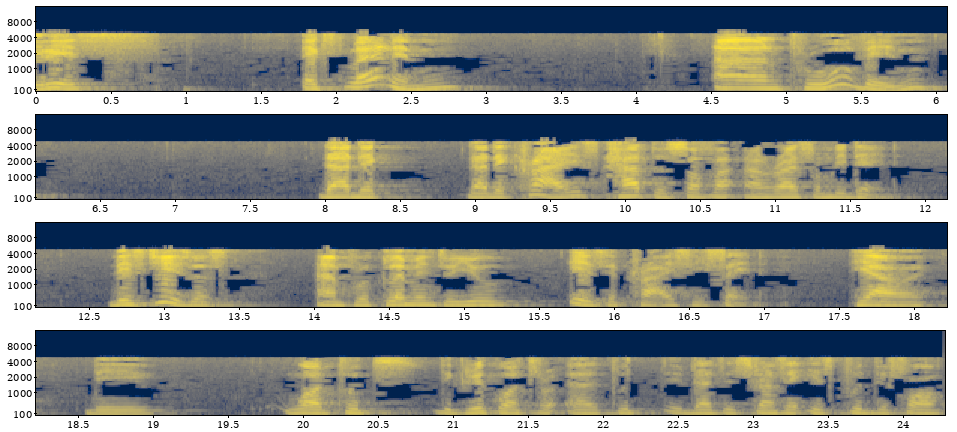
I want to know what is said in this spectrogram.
It is explaining and proving that the, that the Christ had to suffer and rise from the dead. This Jesus I'm proclaiming to you is the Christ, he said. Here, the word put, the Greek word uh, put, that is translated is put before,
